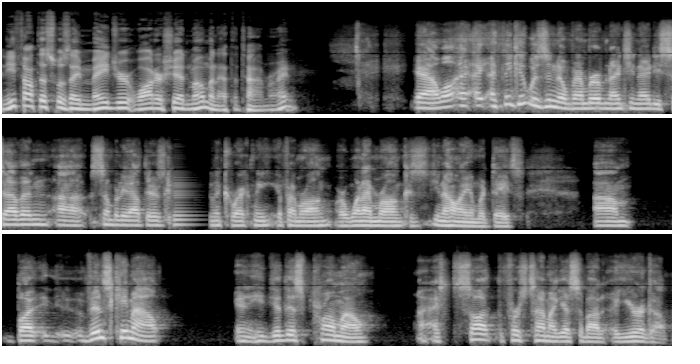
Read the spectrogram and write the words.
And you thought this was a major watershed moment at the time, right? Yeah, well, I, I think it was in November of 1997. Uh, somebody out there is going to correct me if I'm wrong or when I'm wrong, because you know how I am with dates. Um, but Vince came out and he did this promo. I saw it the first time, I guess, about a year ago,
